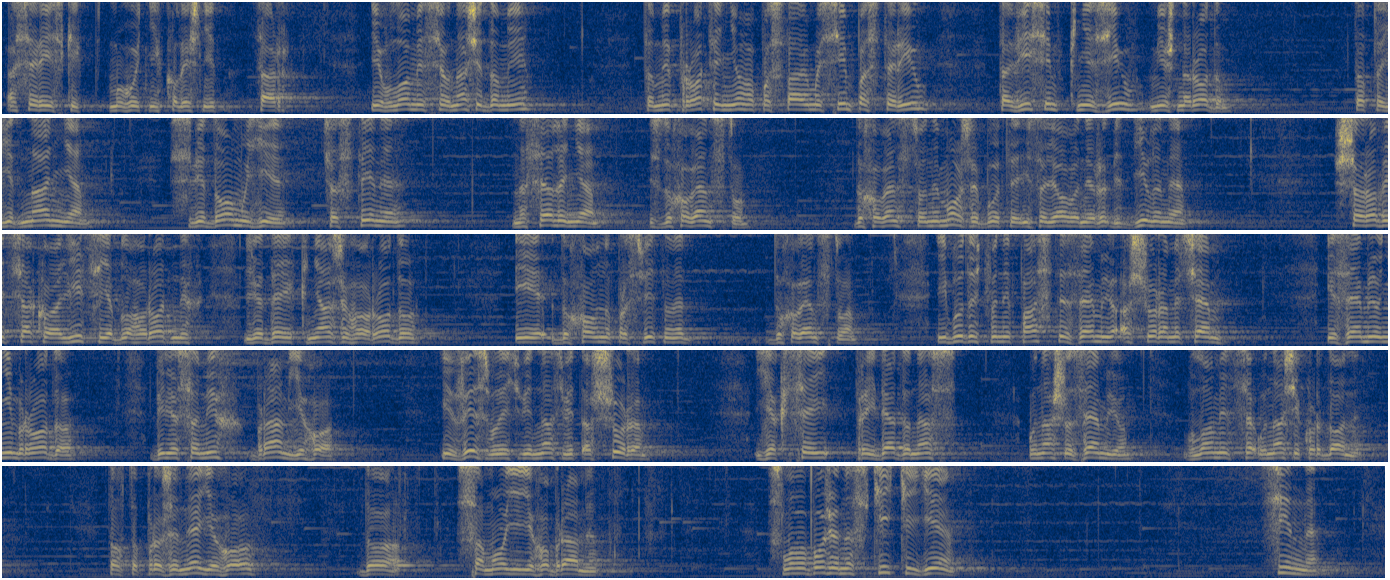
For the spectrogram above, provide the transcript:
асирійський могутній колишній цар, і вломиться в наші доми, то ми проти нього поставимо сім пастирів та вісім князів між народом тобто єднання свідомої частини населення з духовенством. Духовенство не може бути ізольоване, відділене. Що робить ця коаліція благородних людей княжого роду і духовно просвітлене духовенство. І будуть вони пасти землю Ашура мечем і землю Німрода, біля самих брам Його, і визволить він нас від Ашура, як цей прийде до нас у нашу землю, вломиться у наші кордони, тобто прожене Його до самої Його брами. Слово Боже, наскільки є цінне,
